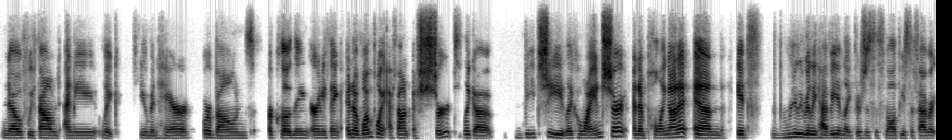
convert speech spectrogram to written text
know if we found any like human hair or bones or clothing or anything. And at one point, I found a shirt, like a beachy, like Hawaiian shirt, and I'm pulling on it, and it's really really heavy and like there's just a small piece of fabric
